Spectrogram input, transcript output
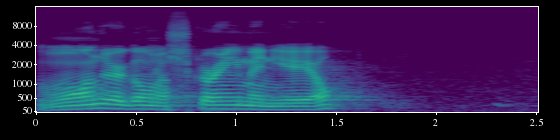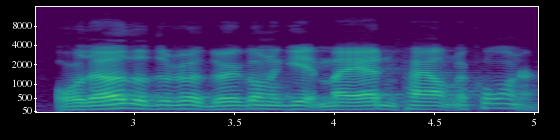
One, they're going to scream and yell, or the other, they're, going to get mad and pout in the corner.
